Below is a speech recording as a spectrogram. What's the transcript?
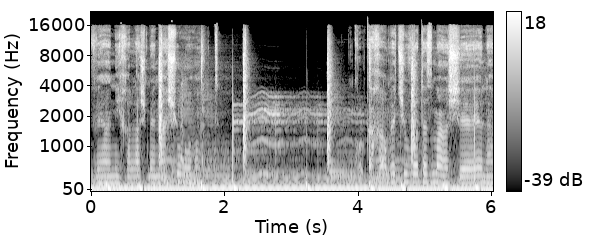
ואני חלש בין השורות. כל כך הרבה תשובות, אז מה השאלה?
